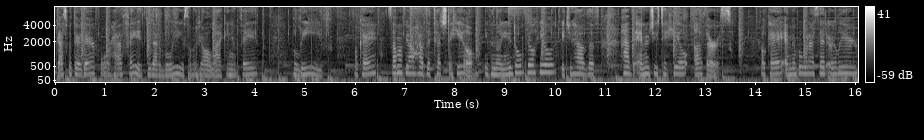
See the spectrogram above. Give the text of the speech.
That's what they're there for. Have faith. You got to believe. Some of y'all lacking in faith. Believe. Okay? Some of y'all have the touch to heal. Even though you don't feel healed, but you have the have the energy to heal others. Okay? And remember what I said earlier?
